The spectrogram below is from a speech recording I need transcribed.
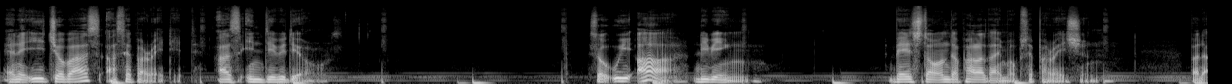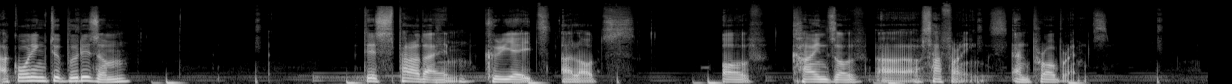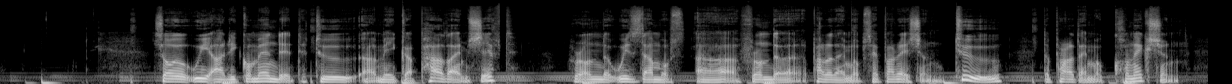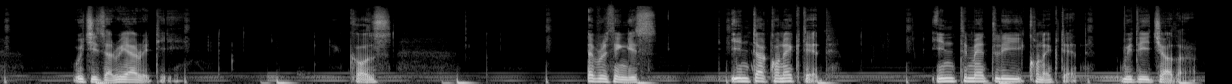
And each of us are separated as individuals. So we are living based on the paradigm of separation. But according to Buddhism, this paradigm creates a lot of kinds of uh, sufferings and problems. So we are recommended to uh, make a paradigm shift from the wisdom of uh, from the paradigm of separation to the paradigm of connection, which is a reality. Because everything is interconnected, intimately connected with each other.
